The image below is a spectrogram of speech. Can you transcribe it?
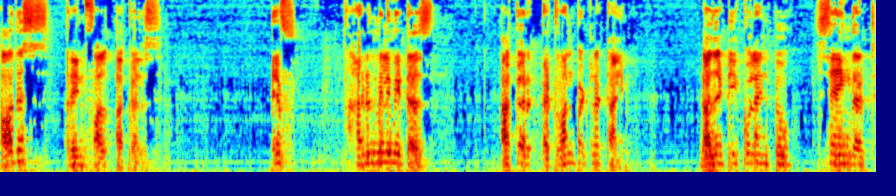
how this rainfall occurs. If 100 millimeters occur at one particular time, does it equivalent to saying that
